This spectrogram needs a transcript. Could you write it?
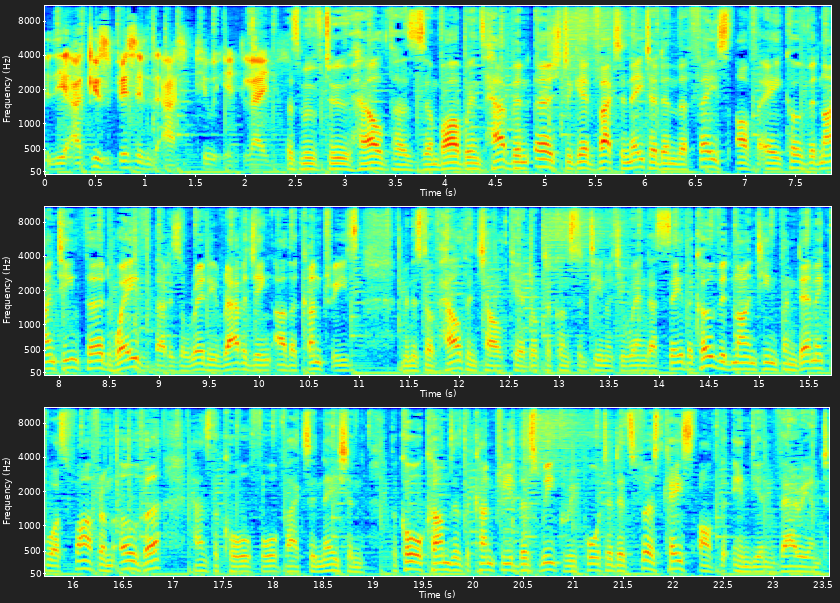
the accused persons are still at large. Let's move to health. As Zimbabweans have been urged to get vaccinated in the face of a COVID 19 third wave that is already ravaging other countries. Minister of Health and Childcare Dr. Constantino Chiwenga say the COVID 19 pandemic was far from over, hence the call for vaccination. The call comes as the country this week reported its first case of the Indian variant.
